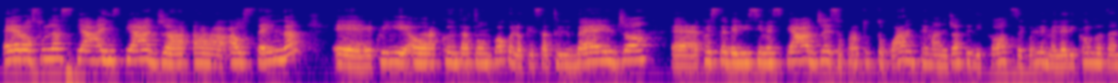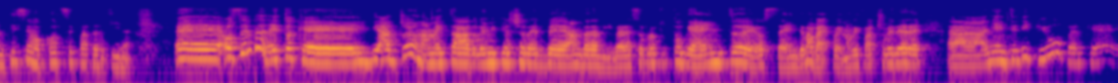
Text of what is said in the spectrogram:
ero spia in spiaggia a Ostenda e quindi ho raccontato un po' quello che è stato il Belgio, eh, queste bellissime spiagge, soprattutto quante mangiate di cozze, quelle me le ricordo tantissimo, cozze e patatine. Eh, ho sempre detto che il viaggio è una meta dove mi piacerebbe andare a vivere, soprattutto Ghent e Ostende. Vabbè, poi non vi faccio vedere eh, niente di più perché...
